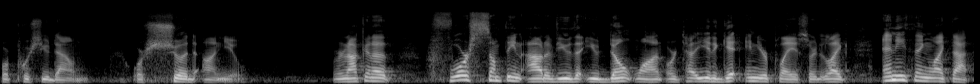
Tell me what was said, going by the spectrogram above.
or push you down or should on you. We're not going to force something out of you that you don't want or tell you to get in your place or like anything like that.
